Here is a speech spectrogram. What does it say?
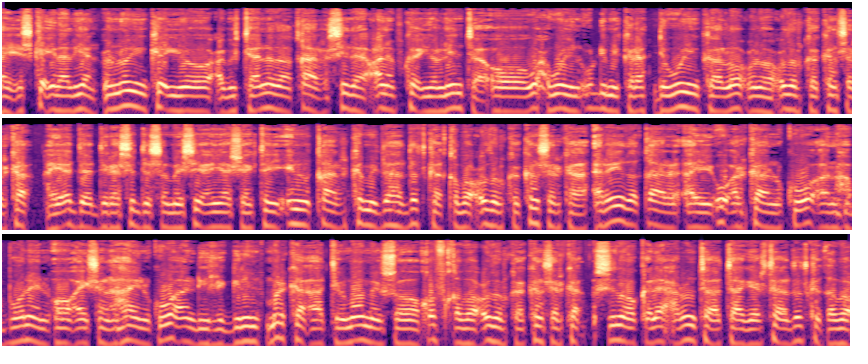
ay iska ilaaliyaan. Cunooyinka iyo cabitaanada qaar sida canabka iyo liinta oo wax weyn u dhimi kara dawooyinka loo cuno cudurka kansarka. Hay'adda daraasada samaysay ayaa sheegtay in qaar ka mid ah dadka qaba cudurka kansarka ereyada qaar ay u arkaan kuwo aan habbooneyn oo aysan ahayn kuwo aan dhiirigelin. Marka aad tilmaamayso qof qaba cudurka kansarka sidoo kale xarunta taageerta dadka qaba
